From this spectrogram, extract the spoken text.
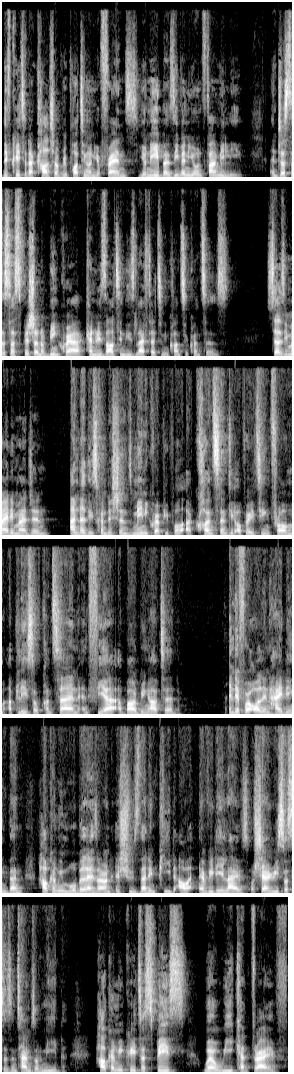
They've created a culture of reporting on your friends, your neighbors, even your own family. And just the suspicion of being queer can result in these life threatening consequences. So, as you might imagine, under these conditions, many queer people are constantly operating from a place of concern and fear about being outed. And if we're all in hiding, then how can we mobilize around issues that impede our everyday lives or share resources in times of need? How can we create a space where we can thrive?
